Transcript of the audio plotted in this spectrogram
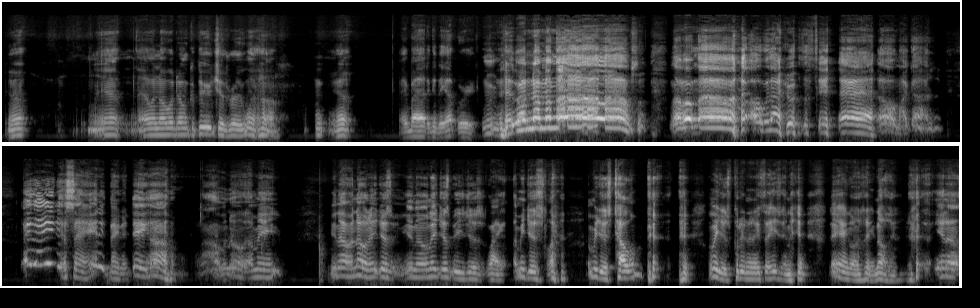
Yeah. Yeah. I don't know what them computer chips really went, huh? Yeah. Everybody had to get the upgrade. no, no, no, no, no, no, no. Oh, that was just Oh my God, they, they just saying anything today, huh? I don't know. I mean, you never know. They just, you know, they just be just like, let me just, let me just tell them. let me just put it in their face, and they ain't gonna say nothing. you know,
